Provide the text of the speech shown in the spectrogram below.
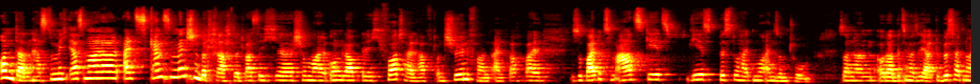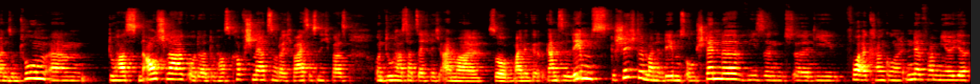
Und dann hast du mich erstmal als ganzen Menschen betrachtet, was ich äh, schon mal unglaublich vorteilhaft und schön fand einfach, weil sobald du zum Arzt gehst, gehst bist du halt nur ein Symptom. Sondern, oder beziehungsweise ja, du bist halt nur ein Symptom, ähm, du hast einen Ausschlag oder du hast Kopfschmerzen oder ich weiß es nicht was und du hast tatsächlich einmal so meine ganze Lebensgeschichte, meine Lebensumstände, wie sind äh, die Vorerkrankungen in der Familie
